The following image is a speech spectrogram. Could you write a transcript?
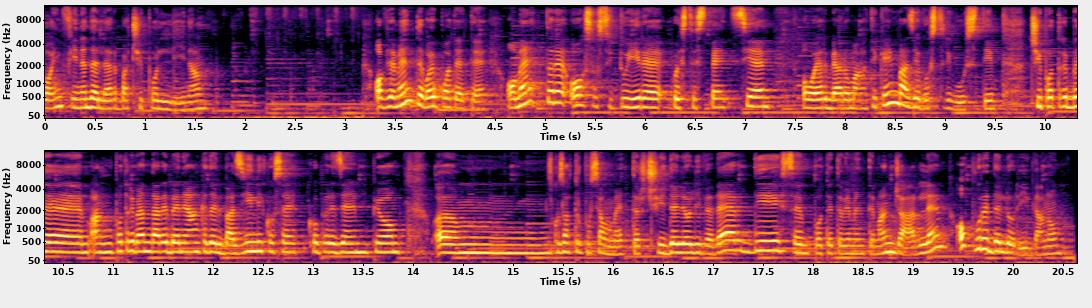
poi infine dell'erba cipollina. Ovviamente voi potete omettere o sostituire queste spezie o erbe aromatiche in base ai vostri gusti. Ci potrebbe, potrebbe andare bene anche del basilico secco per esempio, um, cos'altro possiamo metterci? Delle olive verdi se potete ovviamente mangiarle oppure dell'origano.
